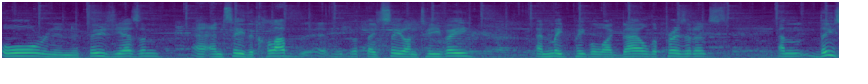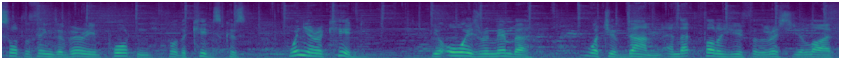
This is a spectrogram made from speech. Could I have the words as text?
awe and enthusiasm, and see the club that they see on TV, and meet people like Dale, the presidents, and these sorts of things are very important for the kids because when you're a kid, you always remember what you've done, and that follows you for the rest of your life.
